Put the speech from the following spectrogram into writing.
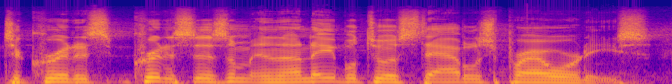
to criticism and unable to establish priorities.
